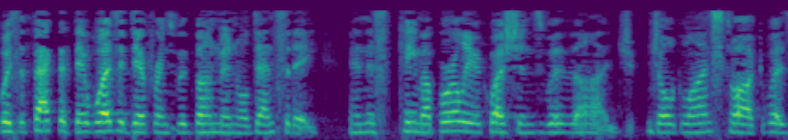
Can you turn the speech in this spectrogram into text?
was the fact that there was a difference with bone mineral density. And this came up earlier questions with uh, Joel Gallant's talk was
